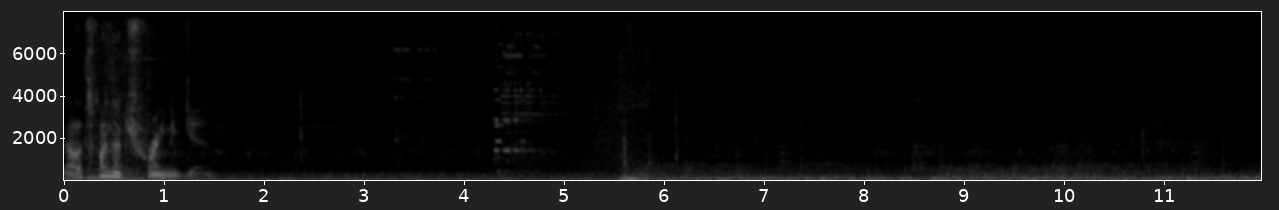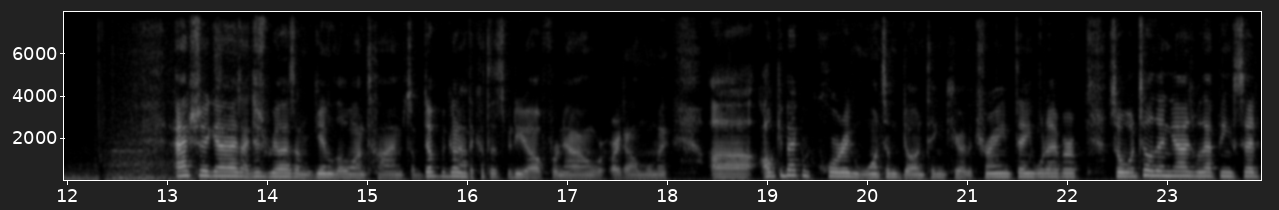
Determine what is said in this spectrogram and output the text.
Now let's find that train again. Actually, guys, I just realized I'm getting low on time, so I'm definitely gonna have to cut this video out for now, right now, moment. Uh, I'll get back recording once I'm done taking care of the train thing, whatever. So until then, guys, with that being said,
